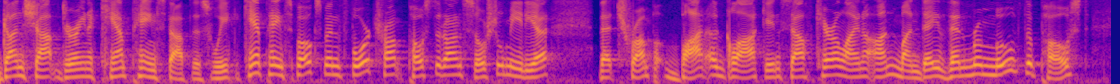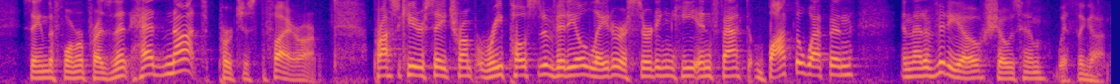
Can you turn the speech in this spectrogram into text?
gun shop during a campaign stop this week. A campaign spokesman for Trump posted on social media that Trump bought a Glock in South Carolina on Monday, then removed the post, saying the former president had not purchased the firearm. Prosecutors say Trump reposted a video later asserting he, in fact, bought the weapon and that a video shows him with the gun.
